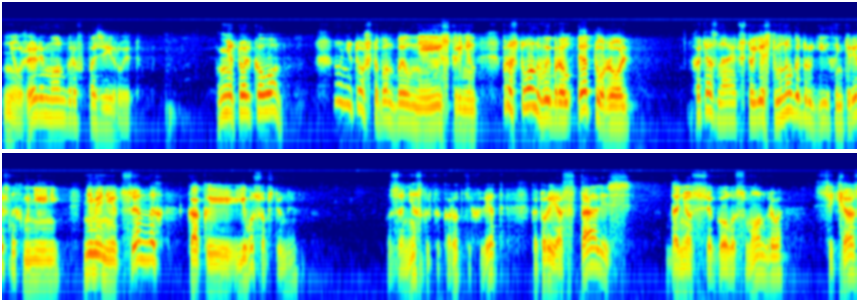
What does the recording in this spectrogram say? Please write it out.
Неужели Монгров позирует? Не только он. Ну не то, чтобы он был неискренен, просто он выбрал эту роль, хотя знает, что есть много других интересных мнений, не менее ценных, как и его собственные. За несколько коротких лет, которые остались, донесся голос Монгрова, сейчас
